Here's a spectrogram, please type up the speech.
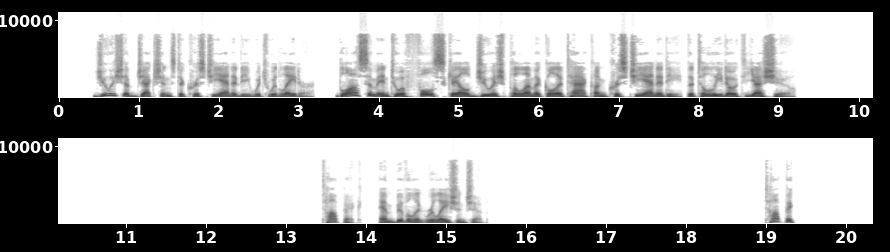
Jewish objections to Christianity which would later blossom into a full-scale Jewish polemical attack on Christianity the Toledoth Yeshu. Topic. Ambivalent relationship Topic.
